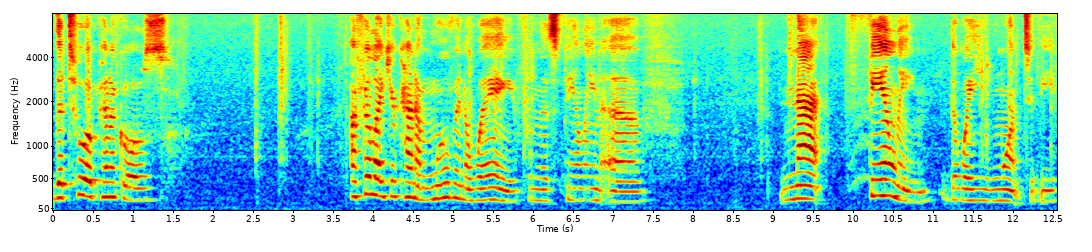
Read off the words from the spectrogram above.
the Two of Pentacles, I feel like you're kind of moving away from this feeling of not feeling the way you want to be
